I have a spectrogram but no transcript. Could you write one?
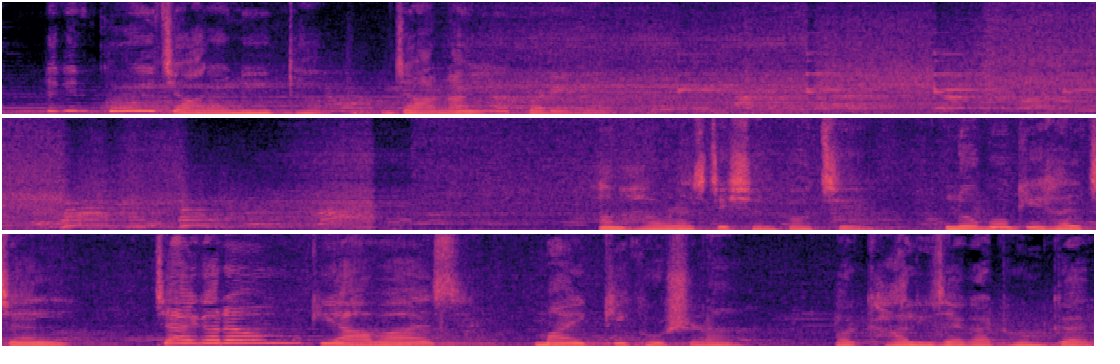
लेकिन कोई चारा नहीं था, जाना ही पड़ेगा। हम हावड़ा स्टेशन पहुँचे। लोगों की हलचल चाय गरम की आवाज़, माइक की घोषणा और खाली जगह ढूंढकर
